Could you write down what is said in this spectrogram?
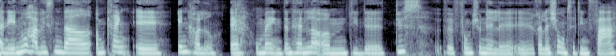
René, nu har vi sådan været omkring øh, indholdet af ja. romanen. Den handler om din øh, dysfunktionelle øh, relation til din far.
